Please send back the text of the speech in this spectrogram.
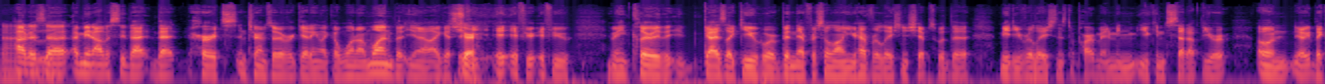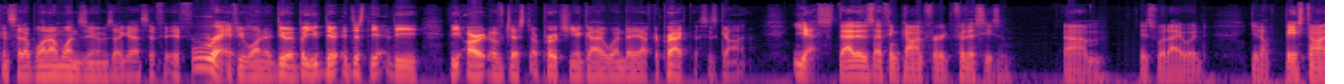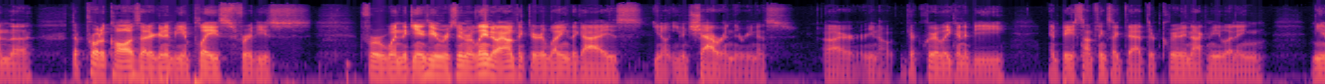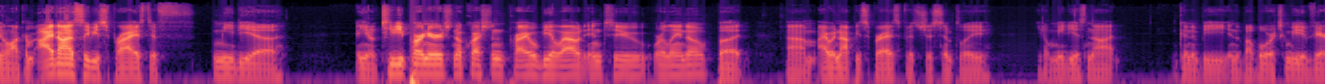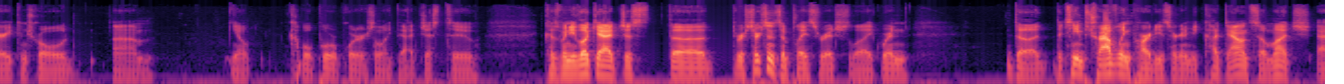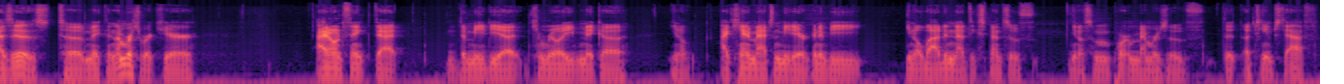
How does Um, that? I mean, obviously that that hurts in terms of ever getting like a one on one. But you know, I guess Sure. if, you, if you if you, I mean, clearly the guys like you who have been there for so long, you have relationships with the media relations department. I mean, you can set up your own. You know, they can set up one on one zooms, I guess, if if Right. if you want to do it. But you, there, it's just the the the art of just approaching a guy one day after practice is gone. Yes, that is, I think, gone for for this season. Um, is what I would, you know, based on the the protocols that are going to be in place for these for when the games even resume in Orlando. I don't think they're letting the guys, you know, even shower in the arenas. Or you know, they're clearly going to be, and based on things like that, they're clearly not going to be letting me in the locker room. I'd honestly be surprised if media, you know, TV partners, no question, probably will be allowed into Orlando, but um, I would not be surprised if it's just simply, you know, media is not going to be in the bubble, or it's going to be a very controlled, um, you know, couple pool reporters, or something like that, just to, because when you look at just the, the restrictions in place, Rich, like when the the team's traveling parties are going to be cut down so much as is to make the numbers work here. I don't think that the media can really make a, you know, I can't imagine the media are going to be, you know, allowed in at the expense of, you know, some important members of the, a team staff.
